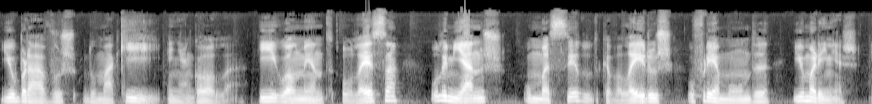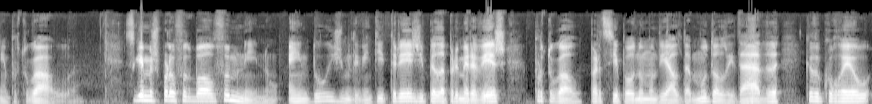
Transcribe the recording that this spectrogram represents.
e o Bravos do Maqui, em Angola. E igualmente o Lessa, o Limianos, o Macedo de Cavaleiros, o Friamunde e o Marinhas, em Portugal. Seguimos para o futebol feminino. Em 2023 e pela primeira vez, Portugal participou no Mundial da Modalidade que decorreu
